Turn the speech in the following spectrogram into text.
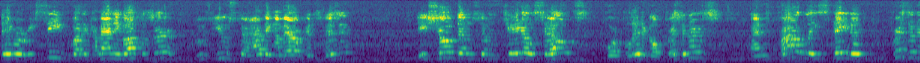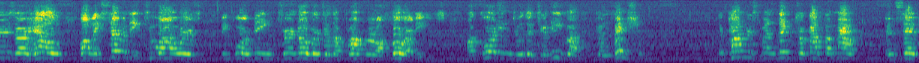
they were received by the commanding officer who's used to having Americans visit. He showed them some jail cells for political prisoners and proudly stated prisoners are held only 72 hours before being turned over to the proper authorities, according to the Geneva Convention. The congressman then took out the map and said,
